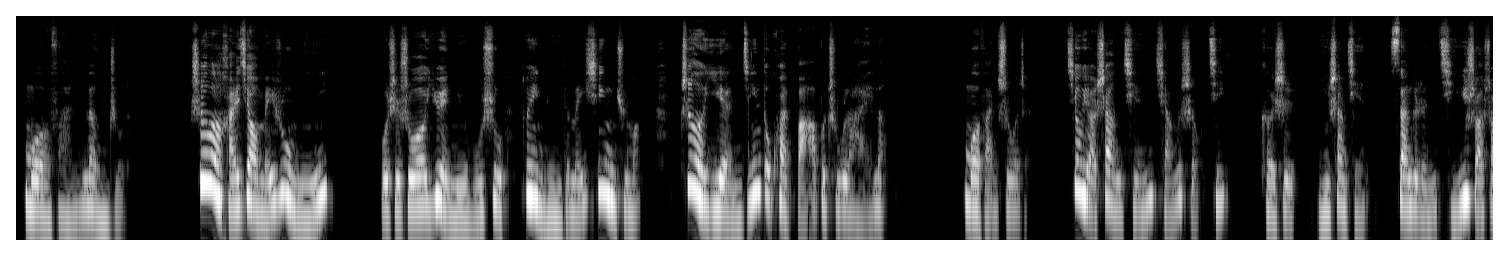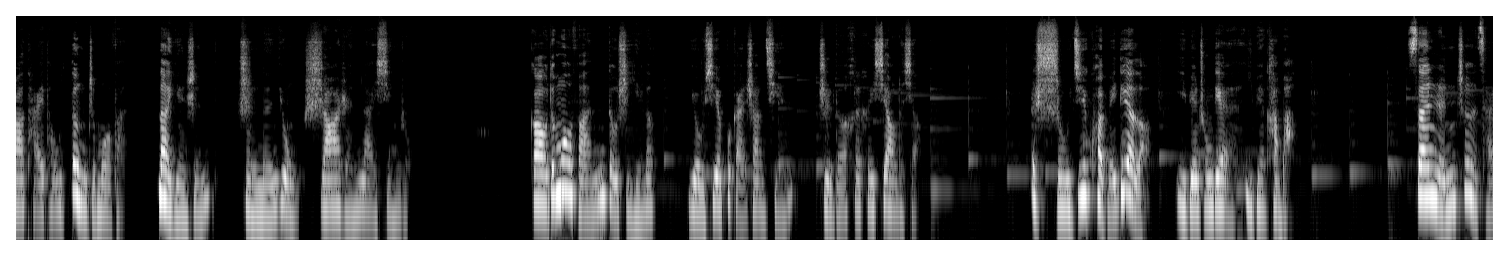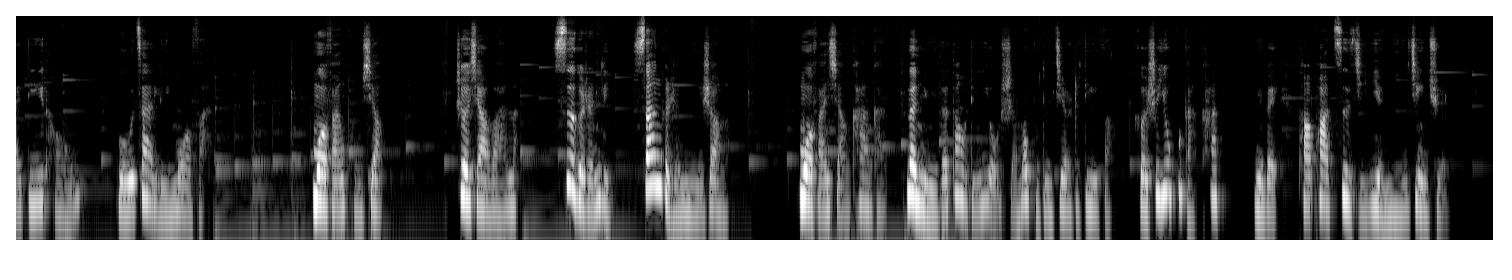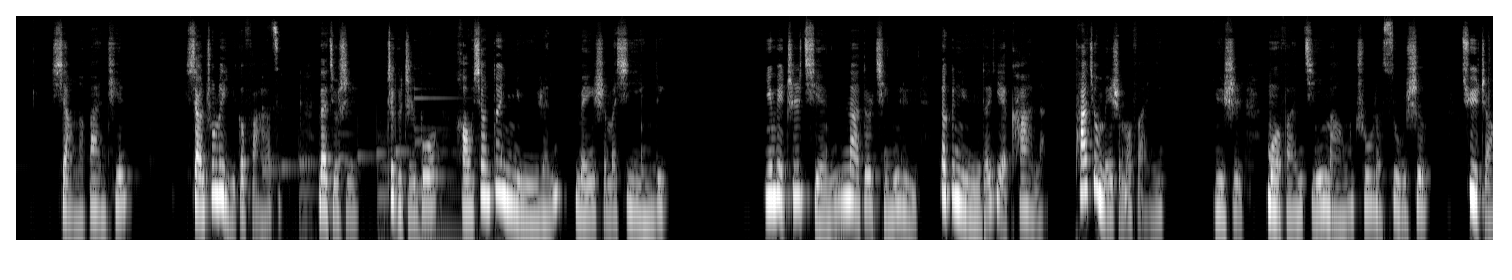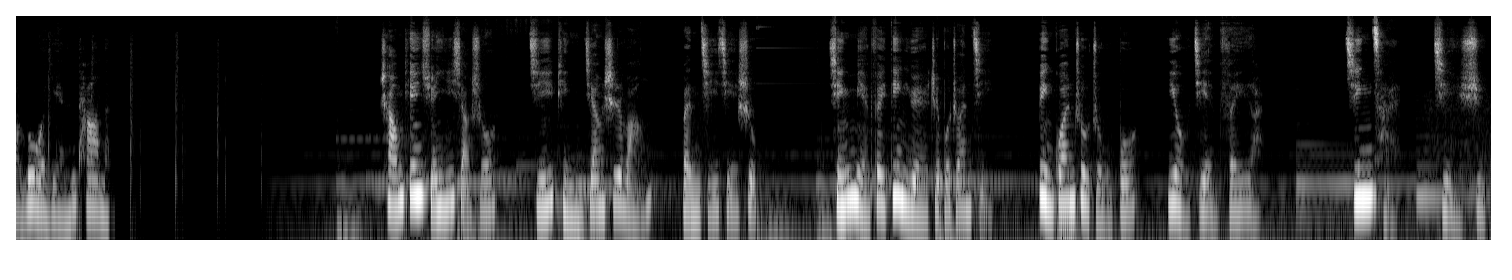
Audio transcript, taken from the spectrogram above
莫凡愣住了，这还叫没入迷？不是说阅女无数，对女的没兴趣吗？这眼睛都快拔不出来了。莫凡说着，就要上前抢手机，可是，一上前。三个人齐刷刷抬头瞪着莫凡，那眼神只能用杀人来形容，搞得莫凡都是一愣，有些不敢上前，只得嘿嘿笑了笑。手机快没电了，一边充电一边看吧。三人这才低头，不再理莫凡。莫凡苦笑，这下完了，四个人里三个人迷上了。莫凡想看看那女的到底有什么不对劲儿的地方，可是又不敢看，因为他怕自己也迷进去了。想了半天，想出了一个法子，那就是这个直播好像对女人没什么吸引力，因为之前那对情侣，那个女的也看了，他就没什么反应。于是莫凡急忙出了宿舍，去找洛言他们。长篇悬疑小说《极品僵尸王》本集结束，请免费订阅这部专辑，并关注主播又见菲儿，精彩继续。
